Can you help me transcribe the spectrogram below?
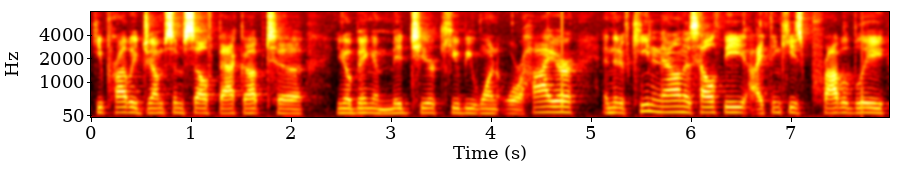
he probably jumps himself back up to you know being a mid-tier QB1 or higher. And then if Keenan Allen is healthy, I think he's probably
